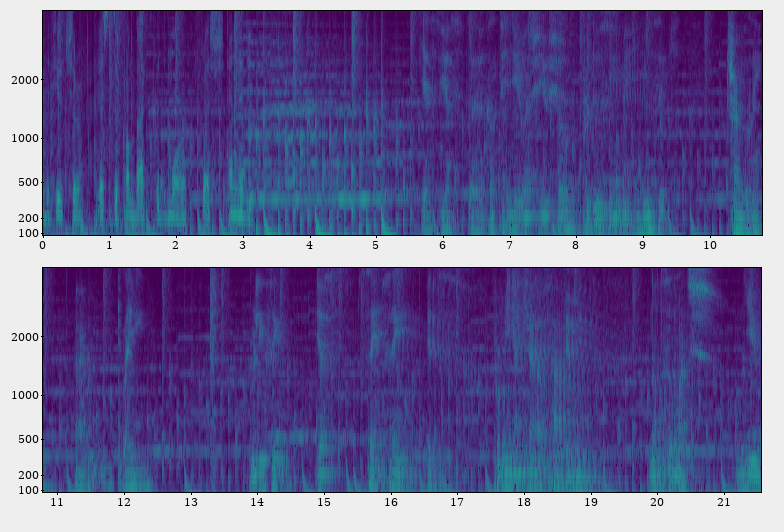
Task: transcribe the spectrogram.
in the future just to come back with more fresh energy. Yes, just uh, continue as usual, producing and making music, traveling, um, playing, releasing, just same, same. It's for me, I'm kind of happy with not so much new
